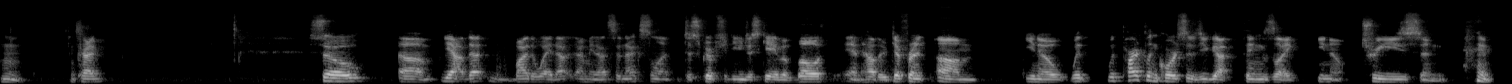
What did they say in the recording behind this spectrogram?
Hmm. Okay. So um, yeah, that by the way, that I mean that's an excellent description you just gave of both and how they're different. Um, you know, with with parkland courses, you got things like you know trees and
